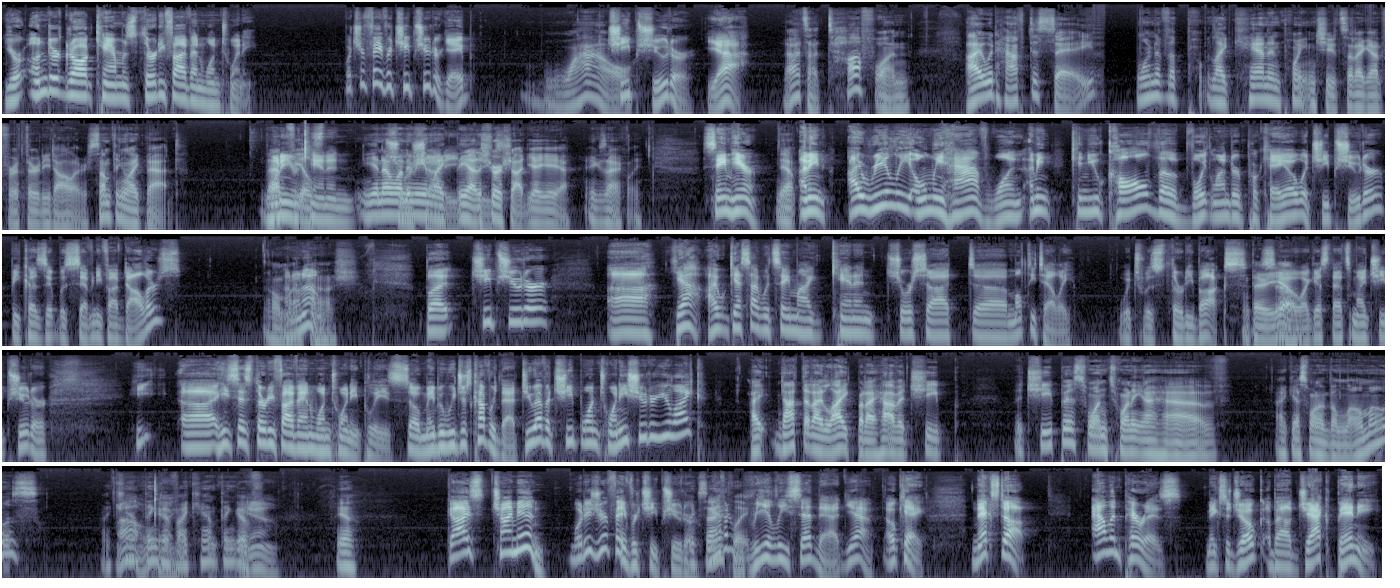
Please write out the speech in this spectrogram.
Your underdog cameras 35 and 120. What's your favorite cheap shooter, Gabe? Wow. Cheap shooter. Yeah. That's a tough one. I would have to say one of the like Canon point and shoots that I got for thirty dollars, something like that. One That of your feels- Canon You know what I mean? Like yeah, the things. sure shot. Yeah, yeah, yeah. Exactly. Same here. Yeah. I mean, I really only have one. I mean, can you call the Voigtlander Perkeo a cheap shooter because it was $75? Oh my don't know. gosh. But cheap shooter, uh, yeah, I guess I would say my Canon Sure Shot uh, multi-tele, which was 30 bucks. There you so go. I guess that's my cheap shooter. He uh, he says 35 and 120, please. So maybe we just covered that. Do you have a cheap 120 shooter you like? I not that I like, but I have a cheap. The cheapest 120 I have, I guess one of the Lomos. I can't Oh, think of. I can't think of. Yeah. yeah. Guys, chime in. What is your favorite cheap shooter? We Exactly. haven't really said that. Yeah. Okay. Next up, Alan Perez makes a joke about Jack Benny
